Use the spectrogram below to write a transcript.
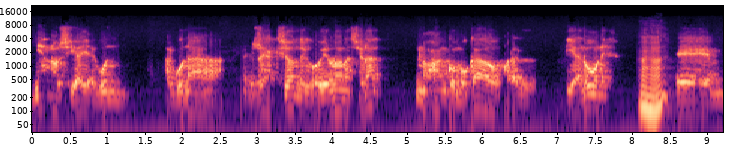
viendo si hay algún alguna reacción del gobierno nacional. Nos han convocado para el día lunes. Eh,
